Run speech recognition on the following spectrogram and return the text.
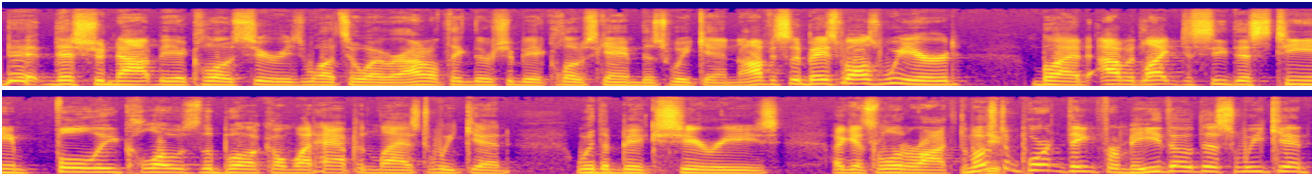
th- this should not be a close series whatsoever. I don't think there should be a close game this weekend. Obviously, baseball's weird, but I would like to see this team fully close the book on what happened last weekend with a big series against Little Rock. The most important thing for me, though, this weekend,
